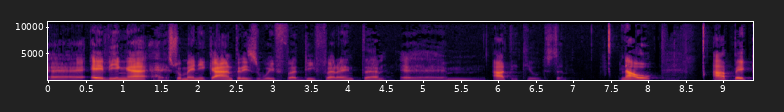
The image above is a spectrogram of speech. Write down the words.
having uh, so many countries with uh, different um, attitudes. Now, APPEC,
